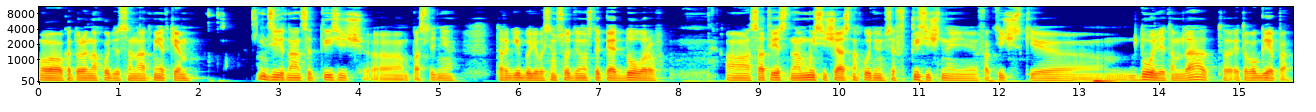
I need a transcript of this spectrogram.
э, который находится на отметке 19 тысяч. Э, последние торги были 895 долларов. А, соответственно, мы сейчас находимся в тысячной фактически э, доле там, да, от этого гэпа.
